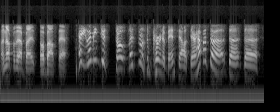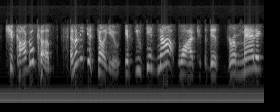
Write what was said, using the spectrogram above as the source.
enough of that about that. Hey, let me just throw let's throw some current events out there. How about the the the Chicago Cubs? And let me just tell you, if you did not watch this dramatic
